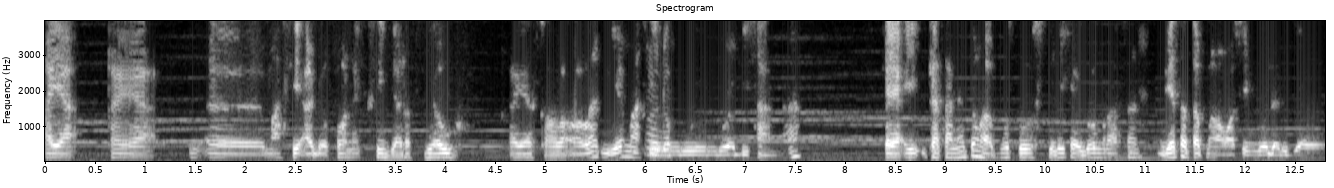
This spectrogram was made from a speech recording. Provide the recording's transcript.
kayak kayak eh, masih ada koneksi jarak jauh. Kayak seolah-olah dia masih Waduh. nungguin gua di sana. Kayak ikatannya tuh nggak putus. Jadi kayak gue merasa dia tetap ngawasin gue dari jauh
